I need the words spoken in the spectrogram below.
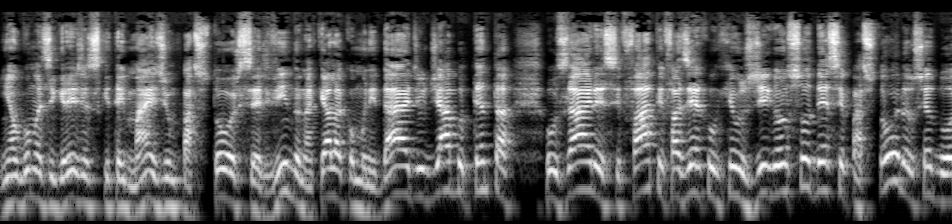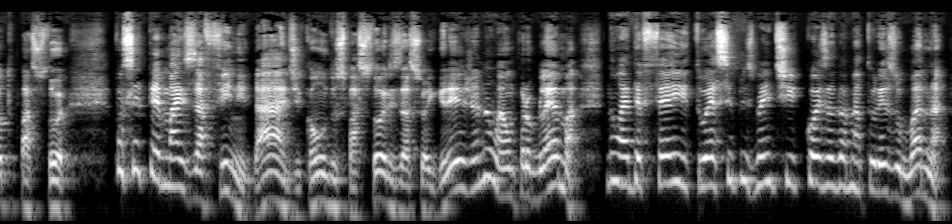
Em algumas igrejas que tem mais de um pastor servindo naquela comunidade, o diabo tenta usar esse fato e fazer com que uns digam: eu sou desse pastor, eu sou do outro pastor. Você ter mais afinidade com um dos pastores da sua igreja não é um problema, não é defeito, é simplesmente coisa da natureza humana.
